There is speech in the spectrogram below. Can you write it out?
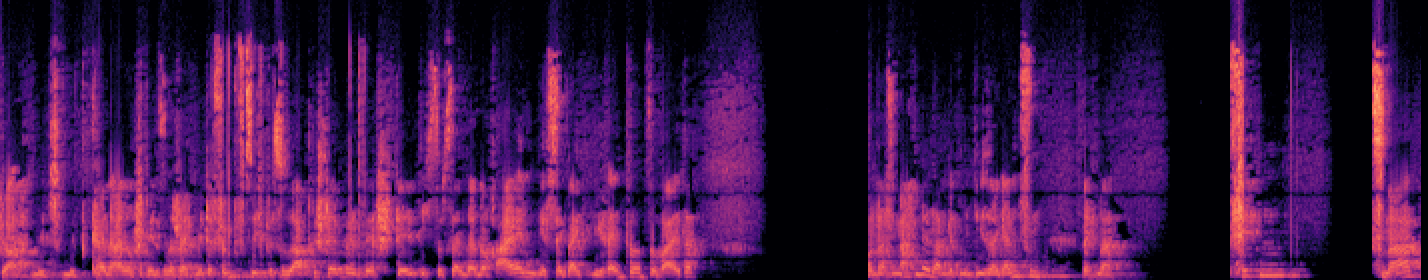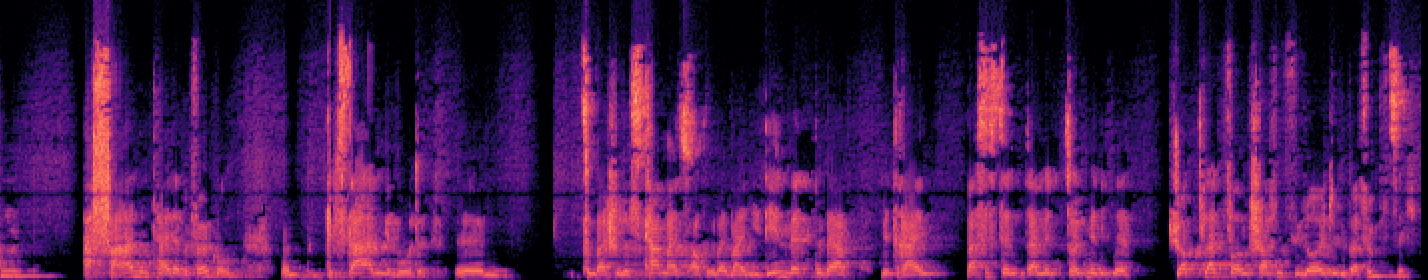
ja, mit, mit, keine Ahnung, spätestens wahrscheinlich Mitte 50 bist du so abgestempelt, wer stellt dich sozusagen dann noch ein, gehst ja gleich in die Rente und so weiter. Und was machen wir damit mit dieser ganzen, sag ich mal, fitten, smarten, erfahrenen Teil der Bevölkerung? Und gibt es da Angebote? Ähm, zum Beispiel, das kam jetzt auch über meinen Ideenwettbewerb mit rein. Was ist denn damit, sollten wir nicht eine Jobplattform schaffen für Leute über 50?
